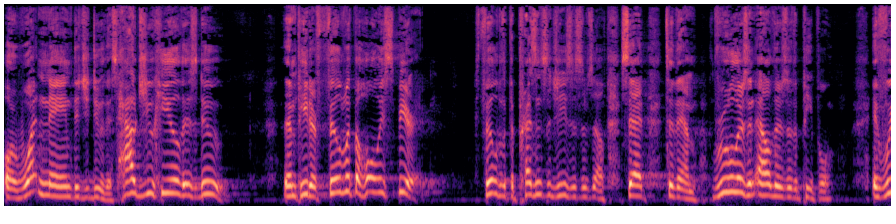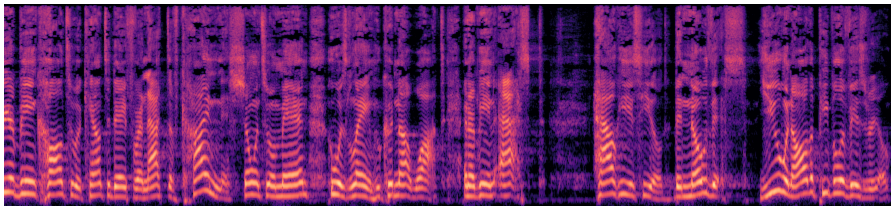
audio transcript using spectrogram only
or what name did you do this? How'd you heal this dude? Then Peter, filled with the Holy Spirit, filled with the presence of Jesus himself, said to them, rulers and elders of the people, if we are being called to account today for an act of kindness shown to a man who was lame, who could not walk, and are being asked how he is healed, then know this, you and all the people of Israel,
